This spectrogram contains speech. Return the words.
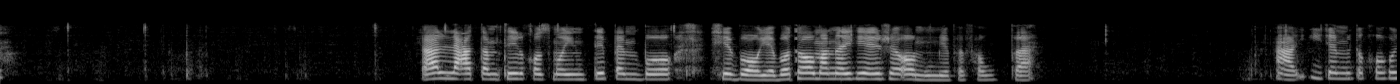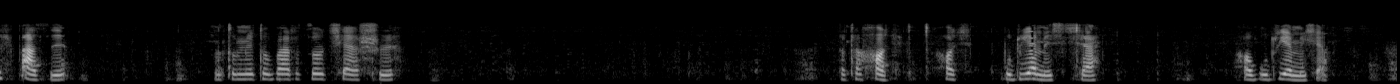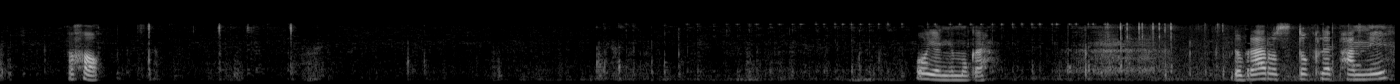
Ja latam tylko z moim typem, bo się boję, bo to mam nadzieję, że on umie PvP. A, idziemy do kogoś bazy. No to mnie to bardzo cieszy. No to chodź, chodź. Budujemy się. Ho, budujemy się. Oho. O, ja nie mogę. Dobra, rozdoklepany.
